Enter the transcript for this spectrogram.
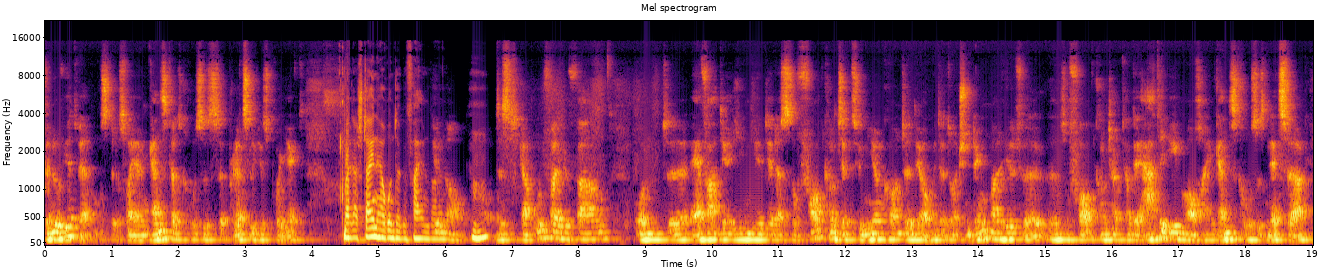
renoviert werden musste. Das war ja ein ganz, ganz großes plötzliches Projekt. Weil da Steine heruntergefallen waren. Genau. Mhm. Es gab Unfallgefahren. Und äh, er war derjenige, der das sofort konzeptionieren konnte, der auch mit der Deutschen Denkmalhilfe äh, sofort Kontakt hatte. Er hatte eben auch ein ganz großes Netzwerk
